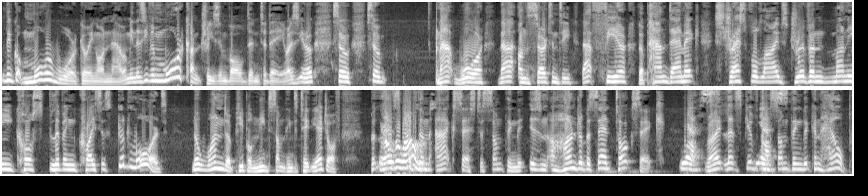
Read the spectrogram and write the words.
they've got more war going on now. I mean, there's even more countries involved in today, right? You know, so so that war, that uncertainty, that fear, the pandemic, stressful lives driven, money, cost living crisis. Good Lord. No wonder people need something to take the edge off. But They're let's give them access to something that isn't 100% toxic. Yes. Right? Let's give yes. them something that can help.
